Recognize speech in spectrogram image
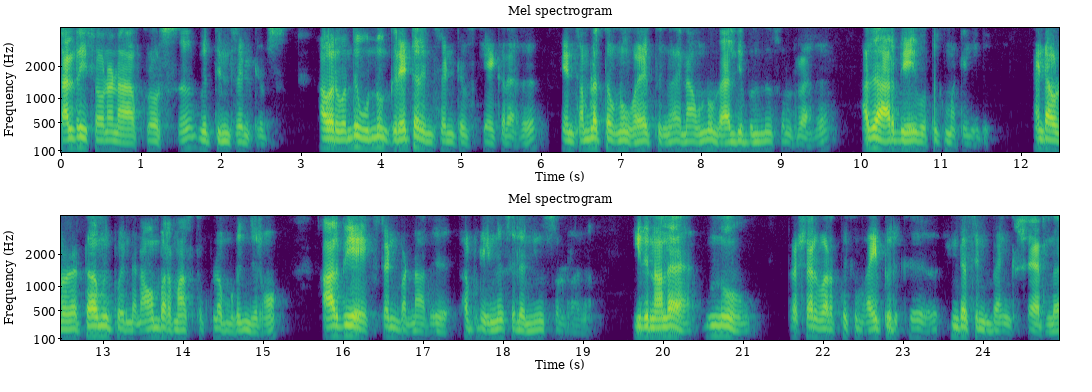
salary seven and half crores with incentives அவர் வந்து இன்னும் கிரேட்டர் இன்சென்டிவ்ஸ் கேட்குறாரு என் சம்பளத்தை இன்னும் உயர்த்துங்க நான் இன்னும் வேல்யூபிள்னு சொல்கிறாரு அது ஆர்பிஐ ஒத்துக்க மாட்டேங்குது. அண்ட் அவரோட டேர்ம் இப்போ இந்த நவம்பர் மாதத்துக்குள்ளே முடிஞ்சிடும் ஆர்பிஐ எக்ஸ்டெண்ட் பண்ணாது அப்படின்னு சில நியூஸ் சொல்கிறாங்க இதனால இன்னும் ப்ரெஷர் வரத்துக்கு வாய்ப்பு இருக்குது இண்டஸ்இன் பேங்க் ஷேரில்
